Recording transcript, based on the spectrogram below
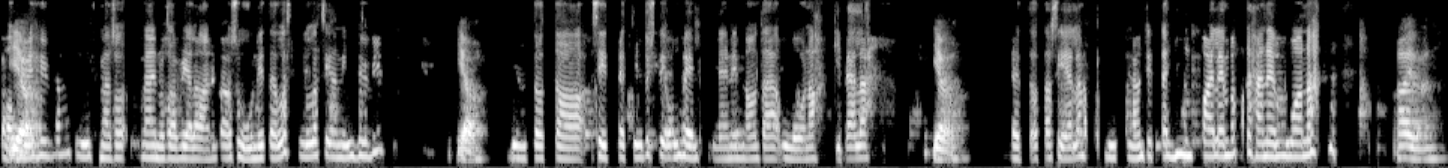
kauhean hyvä. Mä, mä en osaa vielä ainakaan suunnitella sellaisia niin hyvin. Joo. Ja tota, sitten tietysti niin on tämä Oona Kivelä. Joo. että tota, siellä on sitten jumppailemassa hänen luona. Aivan.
